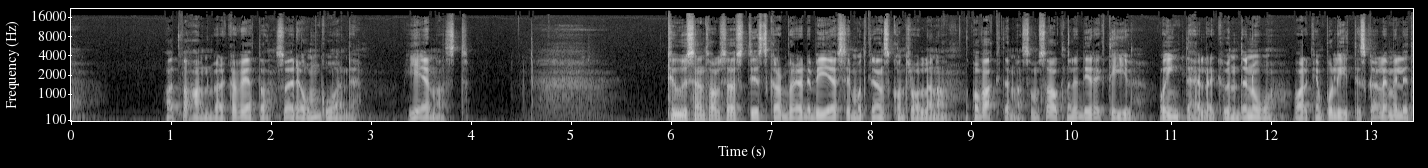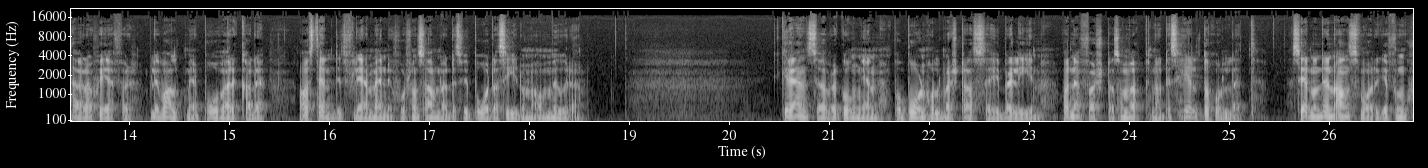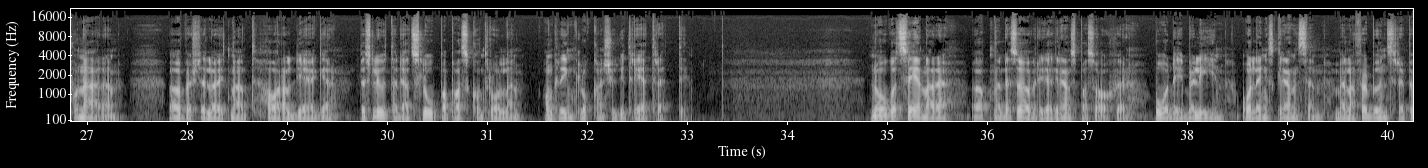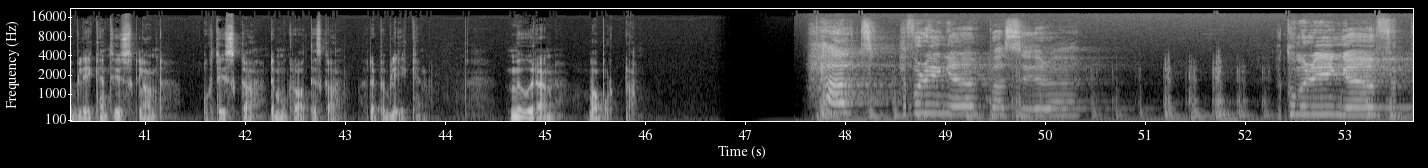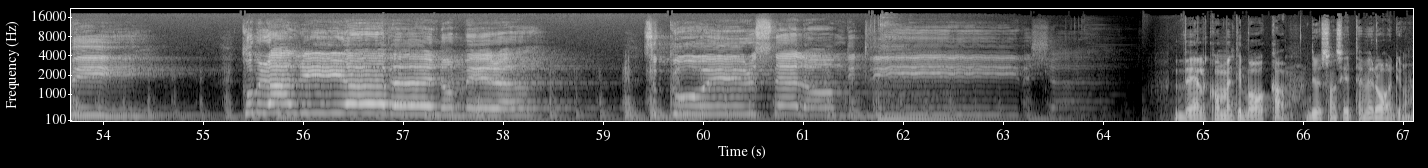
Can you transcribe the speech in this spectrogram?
att vad han verkar veta så är det omgående, genast. Tusentals östtyskar började bege sig mot gränskontrollerna och vakterna som saknade direktiv och inte heller kunde nå varken politiska eller militära chefer blev alltmer påverkade av ständigt fler människor som samlades vid båda sidorna om muren. Gränsövergången på Bornholmerstrasse i Berlin var den första som öppnades helt och hållet sedan den ansvarige funktionären, överstelöjtnant Harald Jäger, beslutade att slopa passkontrollen omkring klockan 23.30. Något senare öppnades övriga gränspassager både i Berlin och längs gränsen mellan Förbundsrepubliken Tyskland och Tyska demokratiska republiken. Muren var borta. Halt! Ingen passera Här kommer ingen förbi Kommer aldrig över någon mera Så gå är du snäll om ditt liv är kär Välkommen tillbaka, du som sitter vid radion.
